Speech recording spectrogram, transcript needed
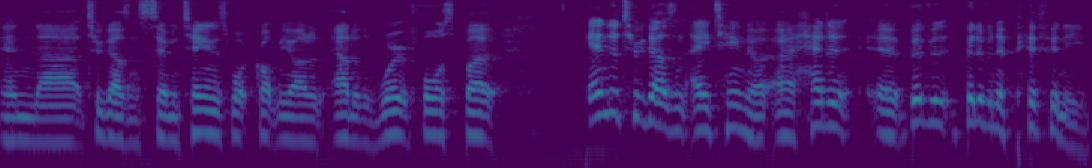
in uh, 2017. Is what got me out of, out of the workforce. But end of 2018, I, I had a, a, bit of a bit of an epiphany,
